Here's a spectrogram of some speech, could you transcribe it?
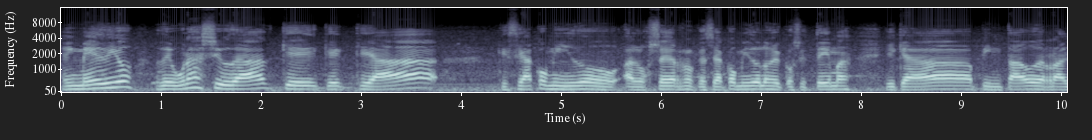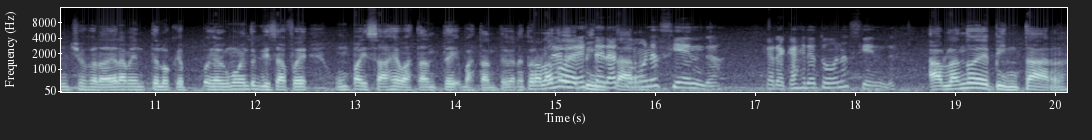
en medio de una ciudad que, que, que, ha, que se ha comido a los cerros, que se ha comido los ecosistemas y que ha pintado de ranchos verdaderamente lo que en algún momento quizás fue un paisaje bastante, bastante verde. Pero hablando claro, de pintar... Era toda una hacienda. Caracas era toda una hacienda. Hablando de pintar,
